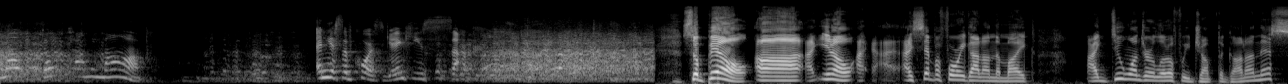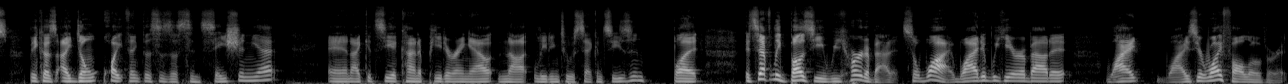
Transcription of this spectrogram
No, don't call me mom. And yes, of course, Yankees suck. So, Bill, uh, you know, I, I- I said before we got on the mic, I do wonder a little if we jump the gun on this because I don't quite think this is a sensation yet, and I could see it kind of petering out, not leading to a second season. But it's definitely buzzy. We heard about it, so why? Why did we hear about it? Why? Why is your wife all over it?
